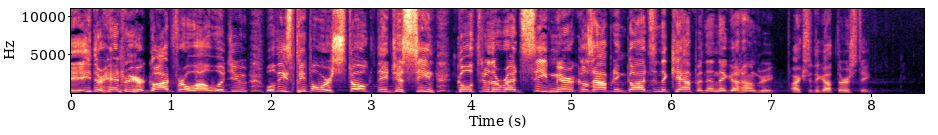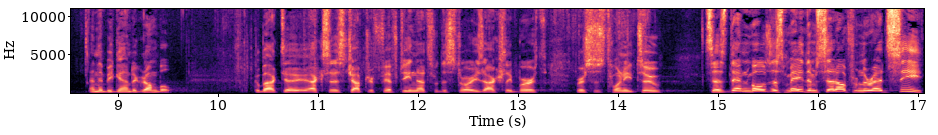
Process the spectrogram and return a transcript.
either Henry or God for a while, would you? Well, these people were stoked. They just seen go through the Red Sea, miracles happening, God's in the camp, and then they got hungry. Actually, they got thirsty, and they began to grumble. Go back to Exodus chapter 15. That's where the story is actually birthed, verses 22. It says, Then Moses made them set out from the Red Sea.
